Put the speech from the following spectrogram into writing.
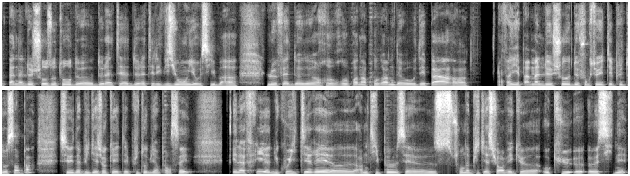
panel de choses autour de, la, de la télévision. Il y a aussi bah, le fait de reprendre un programme au départ. Enfin, il y a pas mal de choses, de fonctionnalités plutôt sympas. C'est une application qui a été plutôt bien pensée. Et la Free a du coup itéré euh, un petit peu euh, son application avec euh, OQEE Ciné.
